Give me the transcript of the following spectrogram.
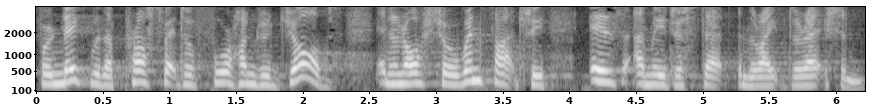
for NIG with a prospect of 400 jobs in an offshore wind factory is a major step in the right direction.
